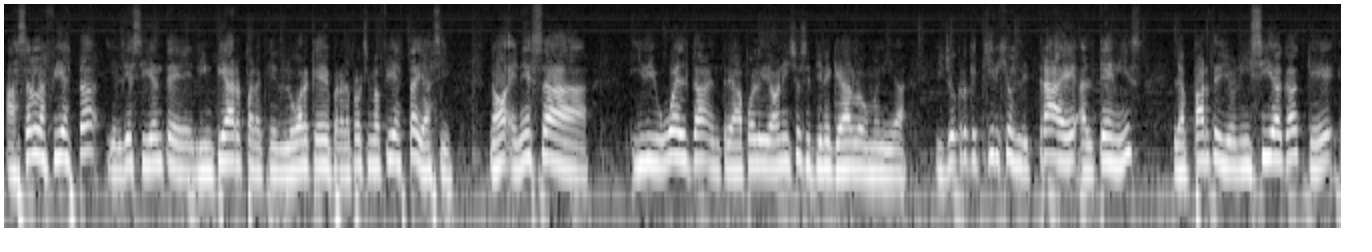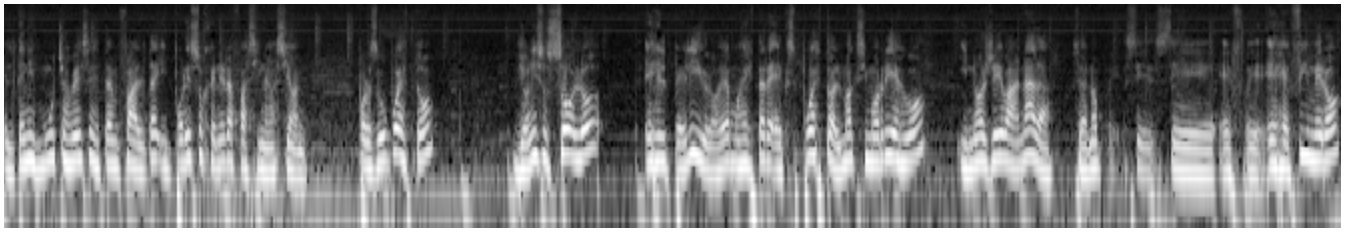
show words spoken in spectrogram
hacer la fiesta y el día siguiente limpiar para que el lugar quede para la próxima fiesta y así. ¿no? En esa ida y vuelta entre Apolo y Dionisio se tiene que dar la humanidad. Y yo creo que Kirgios le trae al tenis la parte dionisíaca que el tenis muchas veces está en falta y por eso genera fascinación. Por supuesto, Dioniso solo es el peligro, digamos, es estar expuesto al máximo riesgo y no lleva a nada. O sea, no, ef- es efímero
